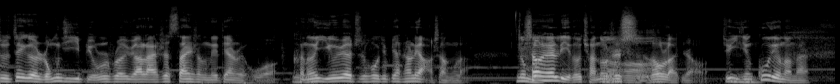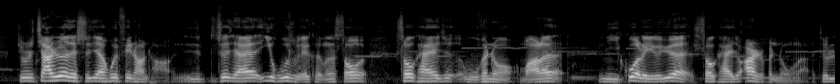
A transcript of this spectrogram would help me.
就这个容积，比如说原来是三升的电水壶，可能一个月之后就变成两升了，剩下里头全都是石头了，你知道吧？就已经固定到那儿，就是加热的时间会非常长。你之前一壶水可能烧烧开就五分钟，完了你过了一个月烧开就二十分钟了，就是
